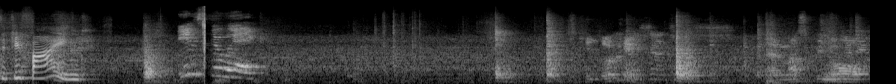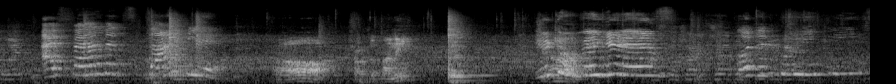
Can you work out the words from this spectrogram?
did you find? Easter egg. Keep looking. There must be more. I found it chocolate. Oh, chocolate bunny. Look how big it is. What is it, please?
